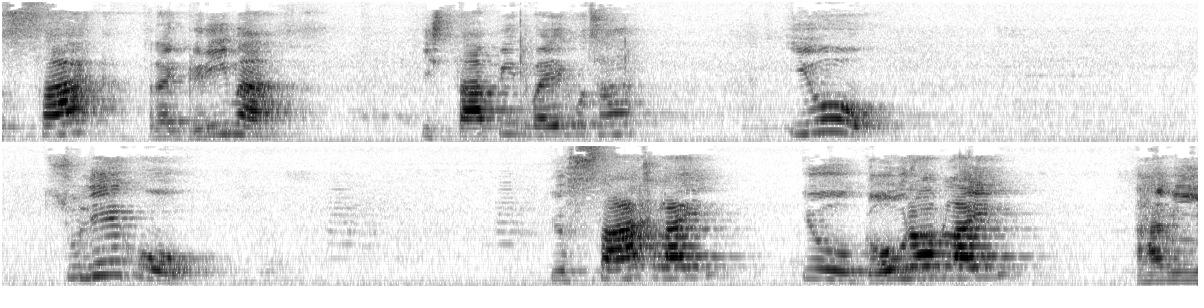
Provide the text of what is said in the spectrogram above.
साख र गिरीमा स्थापित भएको छ यो चुलिएको यो साखलाई यो गौरवलाई हामी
